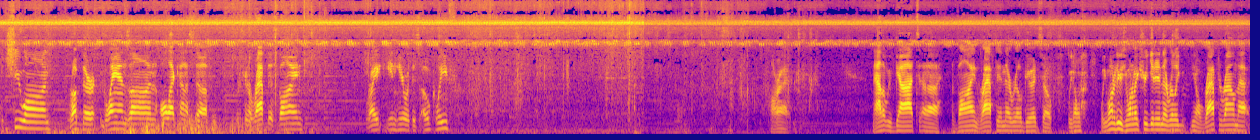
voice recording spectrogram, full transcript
to chew on, rub their glands on, all that kind of stuff. We're just gonna wrap this vine right in here with this oak leaf. All right. Now that we've got uh, the vine wrapped in there real good, so we don't what you want to do is you want to make sure you get it in there really, you know, wrapped around that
